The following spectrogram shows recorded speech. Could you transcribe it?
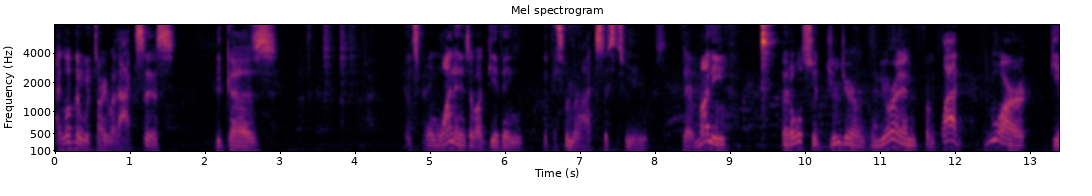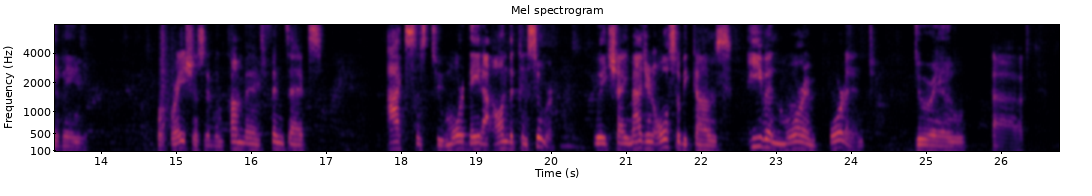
I love that we're talking about access because it's on one end, it's about giving the consumer access to their money, but also, Ginger, on your end from Plaid, you are giving corporations, incumbents, fintechs, access to more data on the consumer which I imagine also becomes even more important during uh,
